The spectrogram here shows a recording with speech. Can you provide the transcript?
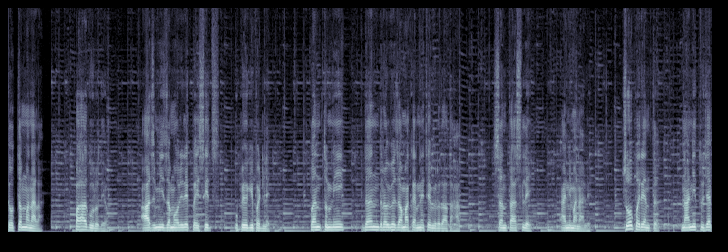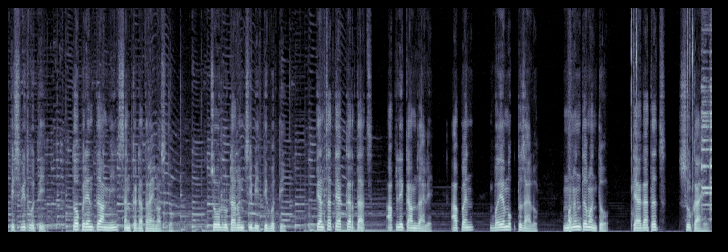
गौतम म्हणाला पहा गुरुदेव आज मी जमवलेले पैसेच उपयोगी पडले. पण तुम्ही धन द्रव्य जमा करण्याच्या विरोधात आहात. संत असले आणि म्हणाले जोपर्यंत नाणी तुझ्या पिशवीत होती तोपर्यंत आम्ही संकटात राहिलो असतो. चोर लुटारूंची भीती होती. त्यांचा त्याग करताच आपले काम झाले. आपण भयमुक्त झालो. म्हणून तर म्हणतो त्यागातच सुख आहे.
